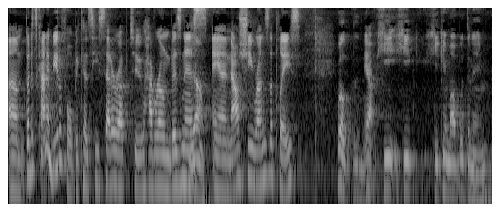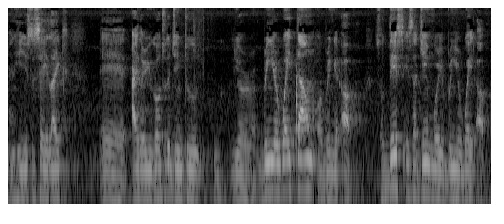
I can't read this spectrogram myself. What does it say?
Um, but it's kind of beautiful because he set her up to have her own business, Yeah. and now she runs the place. Well, Yeah. He he he came up with the name, and he used to say like, uh, either you go to the gym to your bring your weight down or bring it up. So this is a gym where you bring your weight up.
